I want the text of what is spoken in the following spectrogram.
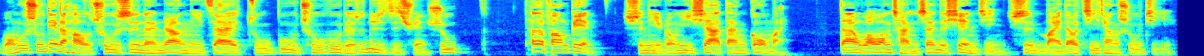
网络书店的好处是能让你在足不出户的日子选书，它的方便使你容易下单购买，但往往产生的陷阱是买到鸡汤书籍。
